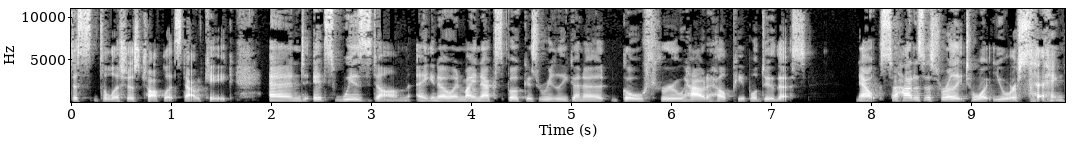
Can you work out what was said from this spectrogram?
this delicious chocolate stout cake? And it's wisdom, you know, and my next book is really going to go through how to help people do this. Now, so how does this relate to what you were saying,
